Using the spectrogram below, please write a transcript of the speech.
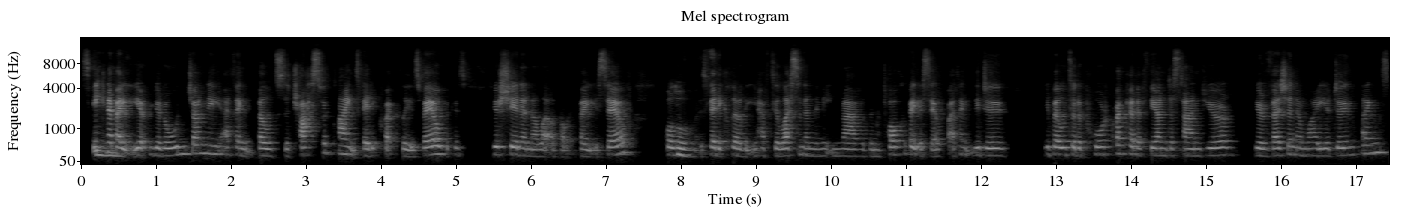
speaking mm. about your, your own journey, I think builds the trust with clients very quickly as well because you're sharing a little bit about yourself although mm. it's very clear that you have to listen in the meeting rather than talk about yourself. But I think they do, you build a rapport quicker if they understand your your vision and why you're doing things.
